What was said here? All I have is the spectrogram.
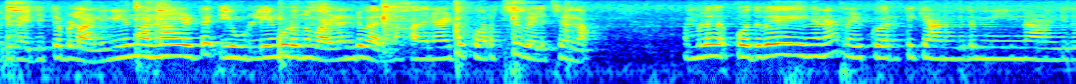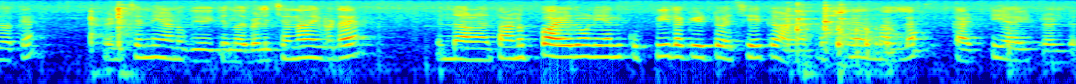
ഒരു വെജിറ്റബിൾ ആണ്. ഇനി നന്നായിട്ട് ഈ ഉള്ളിയും കൂടെ ഒന്ന് വഴണ്ട് വരണം. അതിനായിട്ട് കുറച്ച് വെളിച്ചെണ്ണ. നമ്മൾ പൊതുവേ ഇങ്ങനെ മെഴുക്കുവരട്ടിക്കാണെങ്കിലും മീനിനാണെങ്കിലും ഒക്കെ വെളിച്ചെണ്ണയാണ് ഉപയോഗിക്കുന്നത്. വെളിച്ചെണ്ണ ഇവിടെ എന്താണ് തണുപ്പായതുകൊണ്ട് ഞാൻ കുപ്പിയിലൊക്കെ ഇട്ട് വെച്ചേക്കാണ്. പക്ഷെ നല്ല കട്ടിയായിട്ടുണ്ട്.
